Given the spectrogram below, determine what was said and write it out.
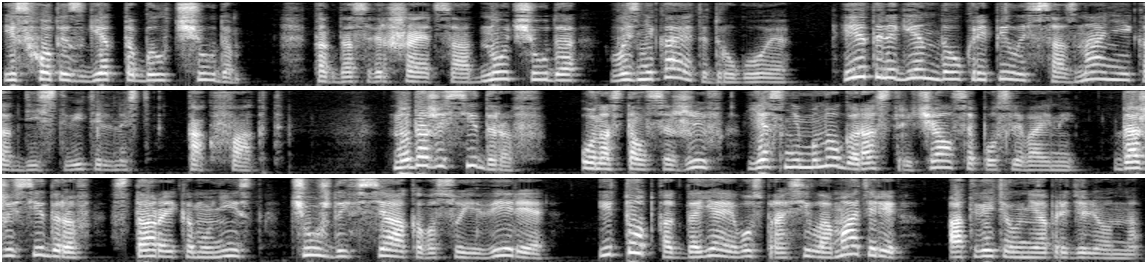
Исход из гетто был чудом. Когда совершается одно чудо, возникает и другое. И эта легенда укрепилась в сознании как действительность, как факт. Но даже Сидоров, он остался жив, я с ним много раз встречался после войны. Даже Сидоров, старый коммунист, чуждый всякого суеверия, и тот, когда я его спросил о матери, ответил неопределенно.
